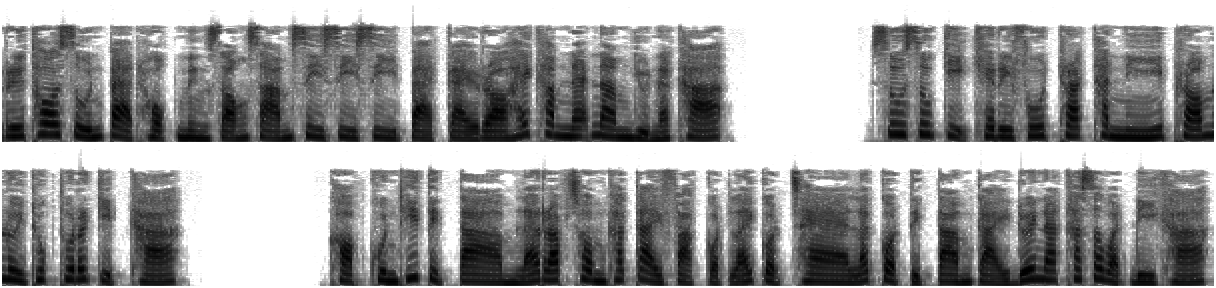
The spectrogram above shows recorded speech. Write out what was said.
หรือโทร 0861234448 ไก่รอให้คำแนะนำอยู่นะคะซูซูกิเคริฟูดทรัคคันนี้พร้อมลุยทุกธุรกิจค่ะ ขอบคุณที่ติดตามและรับชมค่ะไก่ฝากกดไลค์กดแชร์และกดติดตามไก่ด้วยนะคะสวัสดีค่ะ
